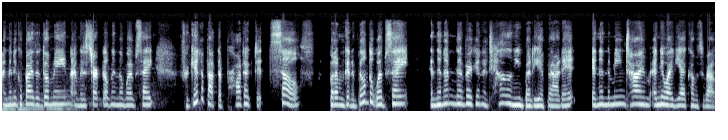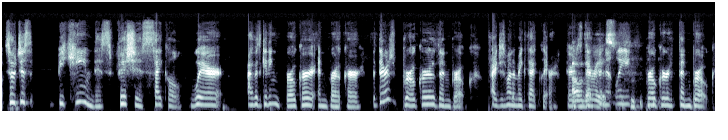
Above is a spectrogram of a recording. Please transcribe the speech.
I'm going to go buy the domain. I'm going to start building the website. Forget about the product itself, but I'm going to build the website and then I'm never going to tell anybody about it. And in the meantime, a new idea comes about. So it just became this vicious cycle where I was getting broker and broker. But there's broker than broke. I just want to make that clear. There's Oh, there is. definitely broker than broke.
